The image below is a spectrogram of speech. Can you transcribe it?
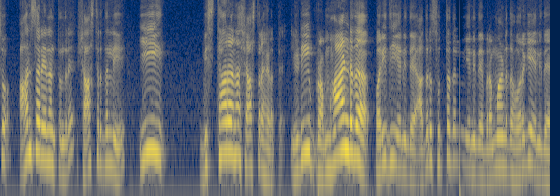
ಸೊ ಆನ್ಸರ್ ಏನಂತಂದರೆ, ಶಾಸ್ತ್ರದಲ್ಲಿ ಈ ವಿಸ್ತಾರನ ಶಾಸ್ತ್ರ ಹೇಳುತ್ತೆ. ಇಡೀ ಬ್ರಹ್ಮಾಂಡದ ಪರಿಧಿ ಏನಿದೆ, ಅದರ ಸುತ್ತದಲ್ಲೂ ಏನಿದೆ, ಬ್ರಹ್ಮಾಂಡದ ಹೊರಗೆ ಏನಿದೆ,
